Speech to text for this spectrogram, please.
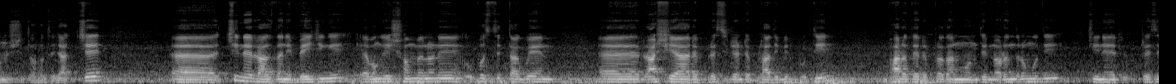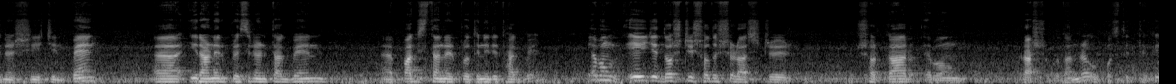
অনুষ্ঠিত হতে যাচ্ছে চীনের রাজধানী বেইজিংয়ে। এবং এই সম্মেলনে উপস্থিত থাকবেন রাশিয়ার প্রেসিডেন্ট ভ্লাদিমির পুতিন ভারতের প্রধানমন্ত্রী নরেন্দ্র মোদী চীনের প্রেসিডেন্ট শি জিনপ্যাং আহ, ইরানের প্রেসিডেন্ট থাকবেন পাকিস্তানের প্রতিনিধি থাকবে এবং এই যে দশটি সদস্য রাষ্ট্রের সরকার এবং রাষ্ট্রপ্রধানরা উপস্থিত থেকে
